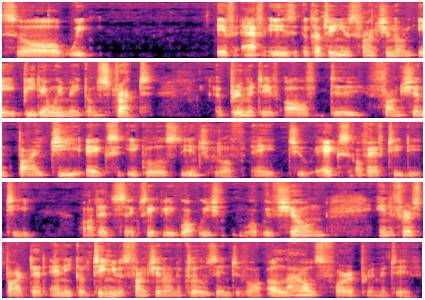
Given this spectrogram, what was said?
So we if f is a continuous function on AB then we may construct a primitive of the function by gx equals the integral of a to x of ft dt. Well, that's exactly what we've, what we've shown in the first part, that any continuous function on a closed interval allows for a primitive.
